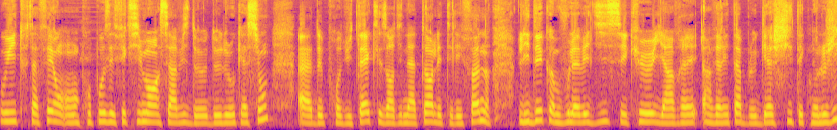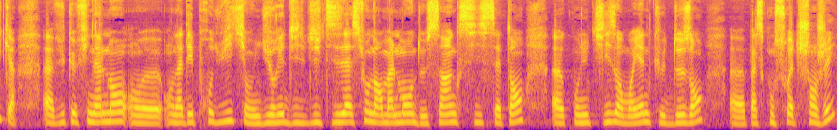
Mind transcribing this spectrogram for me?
Oui, tout à fait. On propose effectivement un service de, location euh, de produits tech, les ordinateurs, les téléphones. L'idée, comme vous l'avez dit, c'est qu'il y a un, véritable gâchis technologique, euh, vu que finalement, on, a des produits qui ont une durée d'utilisation normalement de 5, 6, 7 ans, qu'on utilise en moyenne que 2 ans, parce qu'on souhaite changer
